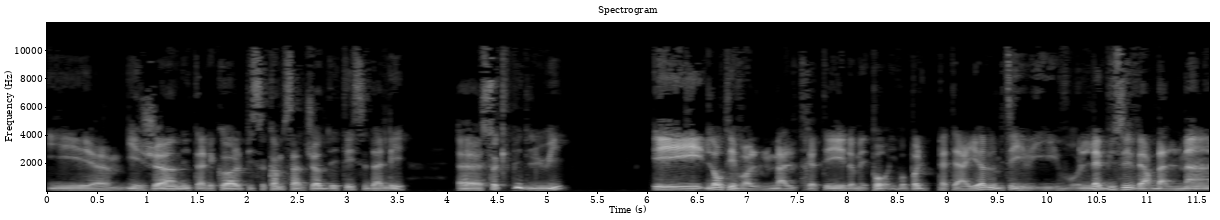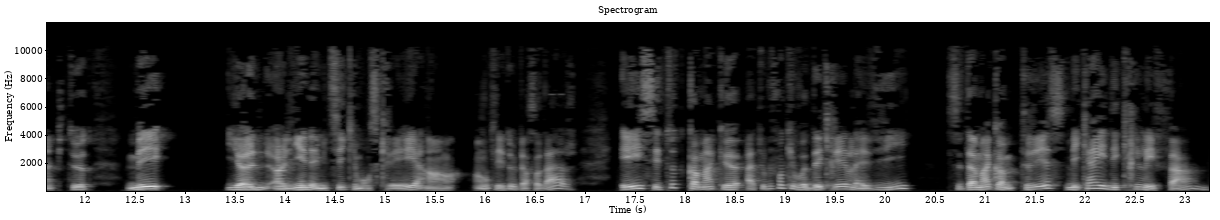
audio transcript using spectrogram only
il, est, euh, il est jeune, il est à l'école, puis c'est comme sa job d'été, c'est d'aller euh, s'occuper de lui. Et l'autre, il va le maltraiter, là, mais pas, il va pas le péter à gueule, mais il, il va l'abuser verbalement, puis tout. Mais il y a un, lien d'amitié qui vont se créer entre les deux personnages. Et c'est tout comment que, à toute fois qu'il va décrire la vie, c'est tellement comme triste, mais quand il décrit les femmes,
